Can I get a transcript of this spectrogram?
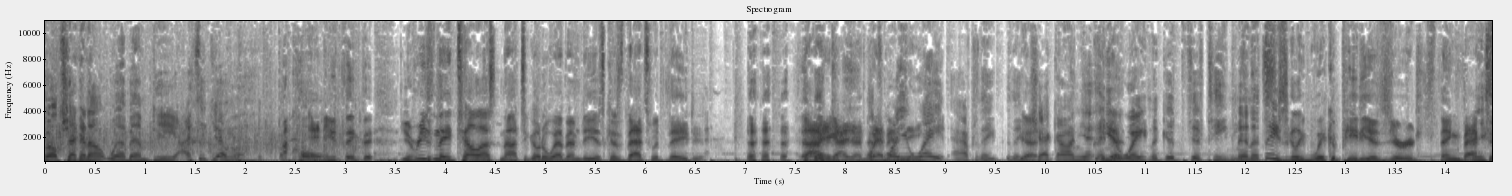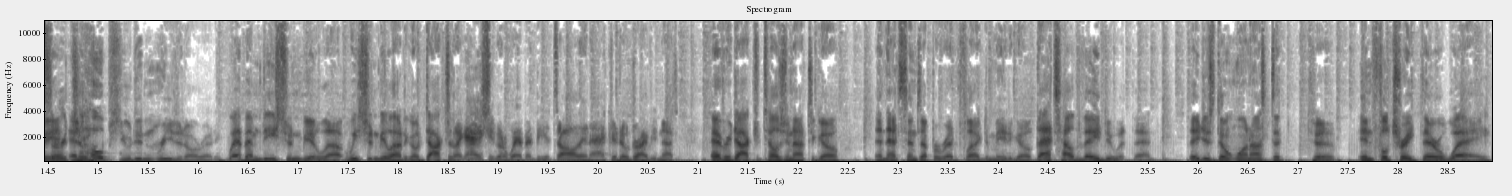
Well, checking out WebMD, I think you have a, a And cold. you think that the reason they tell us not to go to WebMD is because that's what they do. You guys have That's why you wait after they, they Yeah. check on you, and Yeah. you're waiting a good 15 minutes. Basically, Wikipedia's your thing back to you and hopes you didn't read it already. WebMD shouldn't be allowed. We shouldn't be allowed to go. Doctor, like, I should go to WebMD. It's all inaccurate. It'll drive you nuts. Every doctor tells you not to go, and that sends up a red flag to me to go. That's how they do it. Then they just don't want us to to infiltrate their way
